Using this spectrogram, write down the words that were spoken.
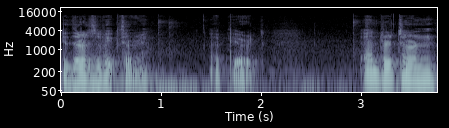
if there is a victory. Appeared. And return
